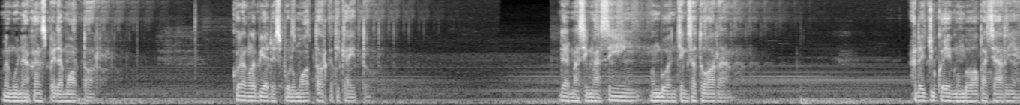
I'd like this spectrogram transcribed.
menggunakan sepeda motor. Kurang lebih ada 10 motor ketika itu. Dan masing-masing membonceng satu orang. Ada juga yang membawa pacarnya.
